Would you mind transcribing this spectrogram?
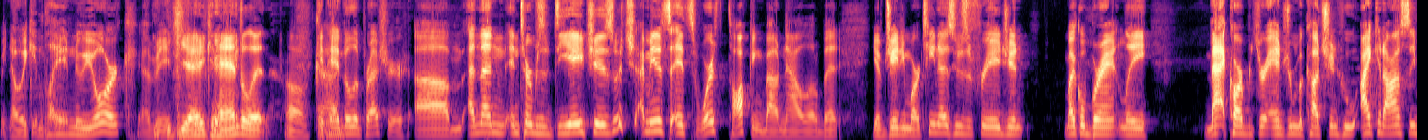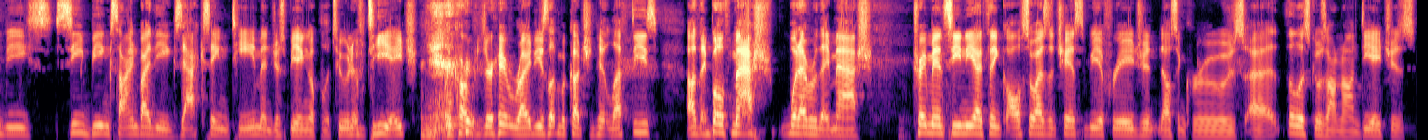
we know he can play in New York. I mean, Yeah, he can handle it. Oh, can handle the pressure. Um, and then in terms of DHs, which I mean, it's it's worth talking about now a little bit. You have JD Martinez, who's a free agent, Michael Brantley, Matt Carpenter, Andrew McCutchen, who I could honestly be see being signed by the exact same team and just being a platoon of DH. Let Carpenter hit righties, let McCutchen hit lefties. Uh, they both mash whatever they mash. Trey Mancini, I think, also has a chance to be a free agent. Nelson Cruz, uh, the list goes on and on. DH is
